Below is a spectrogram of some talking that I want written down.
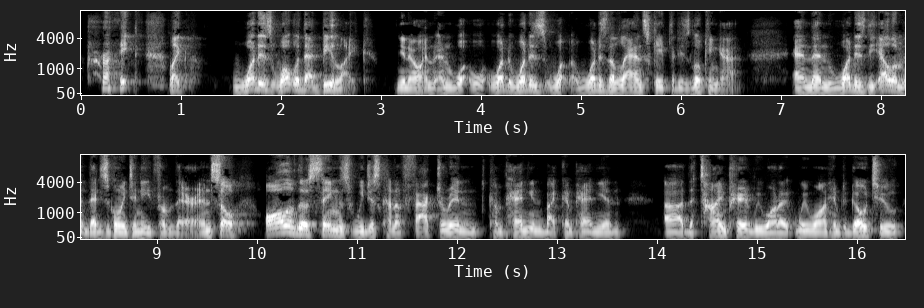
right? Like, what is, what would that be like? you know, and, and what, what, what is, what, what is the landscape that he's looking at? And then what is the element that he's going to need from there? And so all of those things we just kind of factor in companion by companion, uh, the time period we want to, we want him to go to.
